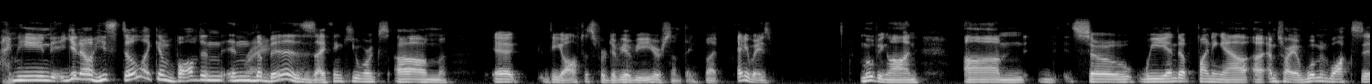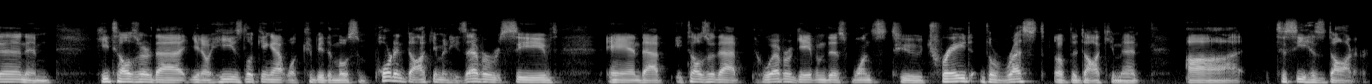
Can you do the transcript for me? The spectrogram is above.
I mean, you know, he's still like involved in in the biz. I think he works um at the office for WWE or something. But anyways, moving on. Um, so we end up finding out. Uh, I'm sorry, a woman walks in and he tells her that you know he's looking at what could be the most important document he's ever received, and that he tells her that whoever gave him this wants to trade the rest of the document uh, to see his daughter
